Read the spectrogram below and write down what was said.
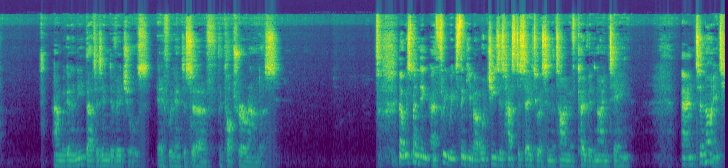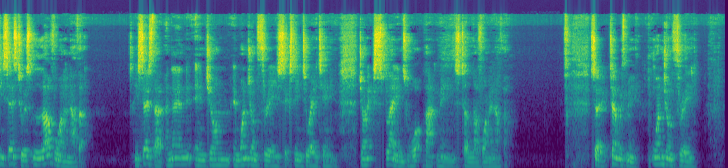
And we're going to need that as individuals if we're going to serve the culture around us. Now, we're spending uh, three weeks thinking about what Jesus has to say to us in the time of COVID 19. And tonight, he says to us, Love one another. He says that, and then in John, in 1 John 3 16 to 18, John explains what that means to love one another. So turn with me, 1 John 3,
